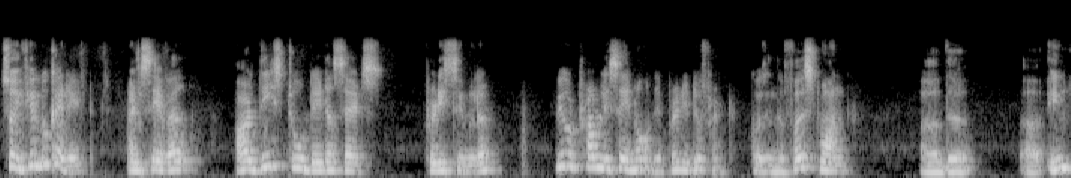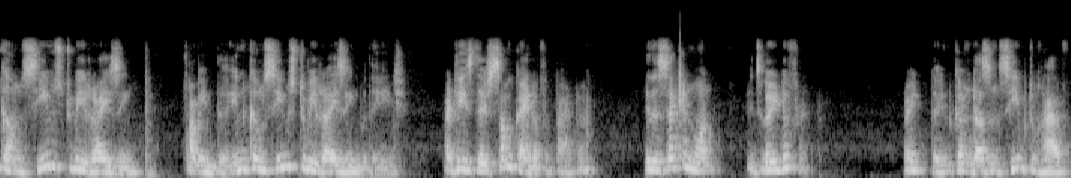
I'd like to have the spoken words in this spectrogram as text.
So if you look at it and say, well, are these two data sets pretty similar? We would probably say no, they're pretty different. Because in the first one, uh, the uh, income seems to be rising. I mean, the income seems to be rising with age. At least there's some kind of a pattern. In the second one, it's very different right? The income doesn't seem to have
